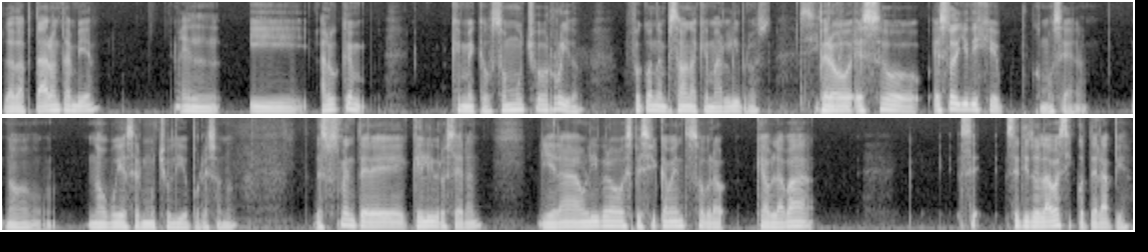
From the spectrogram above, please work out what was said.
lo adaptaron también. y algo que, que, me causó mucho ruido fue cuando empezaron a quemar libros. Pero eso, eso yo dije, como sea, no, no voy a hacer mucho lío por eso, ¿no? Después me enteré qué libros eran. Y era un libro específicamente sobre que hablaba, se, se titulaba Psicoterapia.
